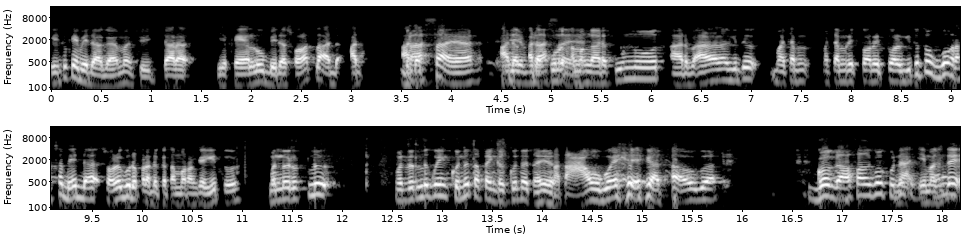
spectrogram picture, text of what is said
itu kayak beda agama cuy. Cara ya kayak lu beda sholat lah ada ada ada berasa ya. ada, Iya, ada kunut ya. sama nggak ada kunut ada, ada gitu macam macam ritual-ritual gitu tuh gue ngerasa beda. Soalnya gue udah pernah deket sama orang kayak gitu. Menurut lu menurut lu gue yang kunut apa yang gak kunut? Ayo. Nggak tahu gue nggak tahu gue gue gak hafal gue kunut nah iya maksudnya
